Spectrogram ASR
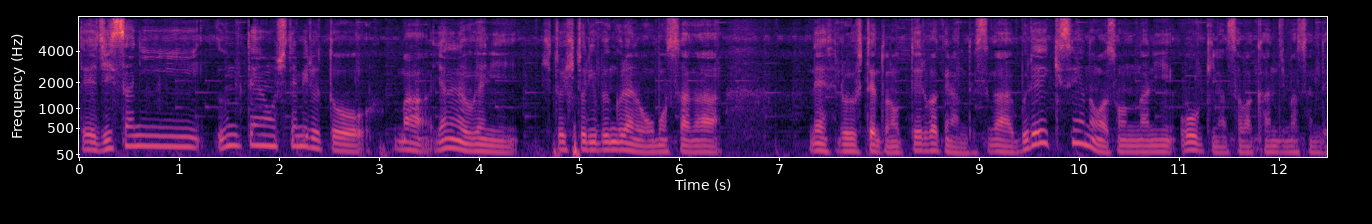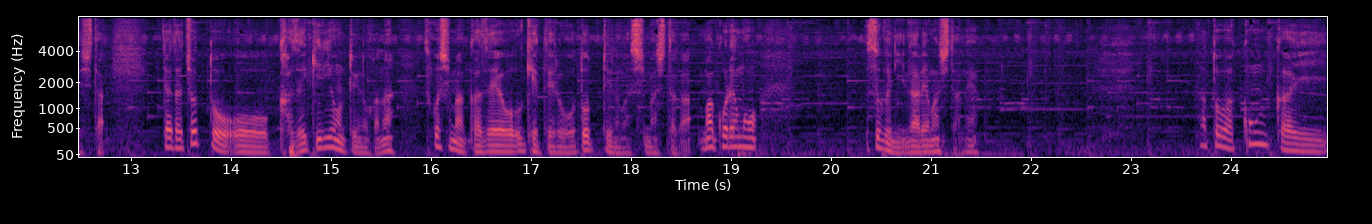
で実際に運転をしてみるとまあ屋根の上に人1人分ぐらいの重さがね、ルーフテント乗っているわけなんですがブレーキ性能はそんなに大きな差は感じませんでした。ただちょっと風切り音というのかな。少しまあ風を受けてる音っていうのがしましたがまあこれもすぐに慣れましたね。あとは今回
